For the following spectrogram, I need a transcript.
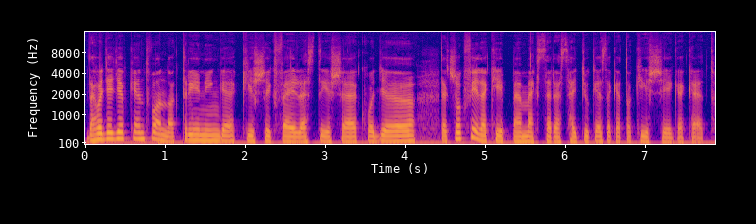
De hogy egyébként vannak tréningek, készségfejlesztések, hogy tehát sokféleképpen megszerezhetjük ezeket a készségeket.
